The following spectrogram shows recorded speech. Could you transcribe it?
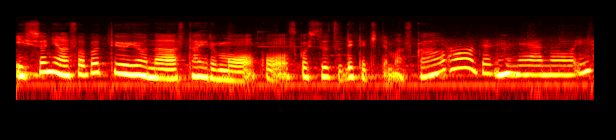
一緒に遊ぶっていうようなスタイルもこう少しずつ出てきてますか？そうですね、うん、あの一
